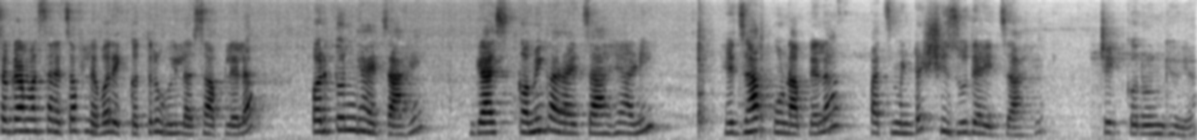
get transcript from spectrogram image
सगळ्या मसाल्याचा फ्लेवर एकत्र होईल असं आपल्याला परतून घ्यायचा आहे. गॅस कमी करायचा आहे आणि हे झाकून आपल्याला पाच मिनटं शिजू द्यायचं आहे. चेक करून घेऊया.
